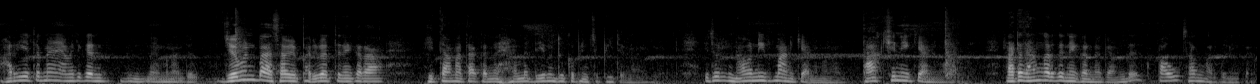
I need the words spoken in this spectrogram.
හරියටම ඇමරිකන් මොනවද ජර්මන් භාෂාවේ පරිවර්තනය කරා හිතාමතා කරන හැමදේම දුක පිංච පිටනවා කියන්නේ. ඒතර නව නිර්මාණ කියන්නේ මොනවද? තාක්ෂණය කියන්නේ මොනවද? රට සංවර්ධනය කරන ගමන්ද පව් සංවර්ධනය කරන.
